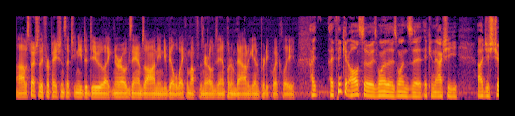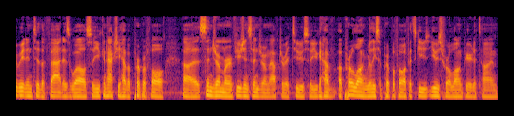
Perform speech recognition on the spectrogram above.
um, especially for patients that you need to do like neuro exams on. You need to be able to wake them up from the neuro exam, put them down again pretty quickly. I, I think it also is one of those ones that it can actually uh, distribute into the fat as well. So you can actually have a propofol uh, syndrome or infusion syndrome after it too. So you can have a prolonged release of propofol if it's used for a long period of time.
